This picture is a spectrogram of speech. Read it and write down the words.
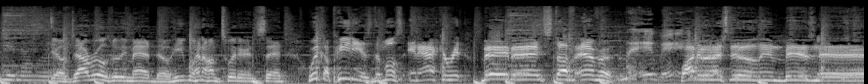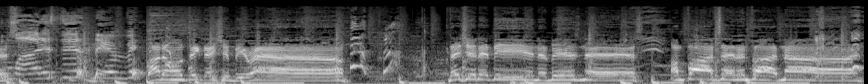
You know what? Yo, Ja Rule's really mad though. He went on Twitter and said, Wikipedia is the most inaccurate baby stuff ever. Baby. Why do they still in business? Why they still in business? I don't think they should be around. They shouldn't be in the business. I'm five seven, five nine.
